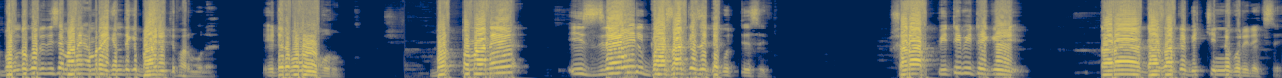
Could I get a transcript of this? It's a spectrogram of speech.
বন্ধ করে দিছে মানে আমরা এখান থেকে বাইরে হইতে পারব না। এটার বলা অপরূপ। বর্তমানে ইসরায়েল গাজাকে যেটা করতেছে, সারা পৃথিবী থেকে তারা গাজাকে বিচ্ছিন্ন করে রেখেছে।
